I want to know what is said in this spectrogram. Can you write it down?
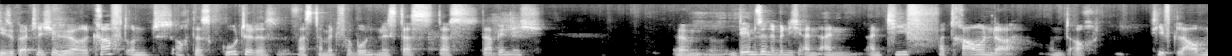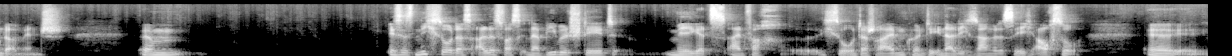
diese göttliche höhere Kraft und auch das Gute, das, was damit verbunden ist, das, das, da bin ich, ähm, in dem Sinne bin ich ein, ein, ein tief vertrauender und auch tief glaubender Mensch. Ähm, ist es nicht so, dass alles, was in der Bibel steht, mir jetzt einfach äh, ich so unterschreiben könnte, innerlich sagen, das sehe ich auch so. Äh,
